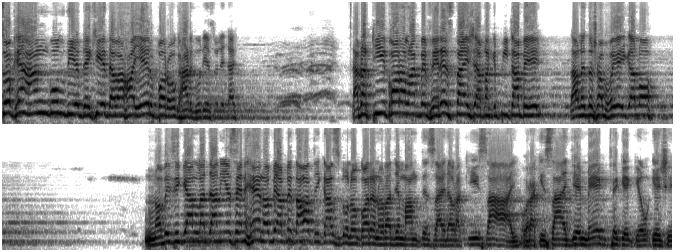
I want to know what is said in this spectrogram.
চোখে আঙ্গুল দিয়ে দেখিয়ে দেওয়া হয়, এরপরও ঘাড় ঘুরিয়ে চলে যায়। আপনার কি করা লাগবে? ফেরেস্তা এসে আপনাকে পিটাবে। তাহলে তো সব হয়েই গেল। নবীজিকে আল্লাহ জানিয়েছেন হ্যাঁ নবী, আপনি দাওয়াতি কাজগুলো করেন, ওরা যে মানতে চায় না, ওরা কি চায়? ওরা কি চায় যে মেঘ থেকে কেউ এসে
